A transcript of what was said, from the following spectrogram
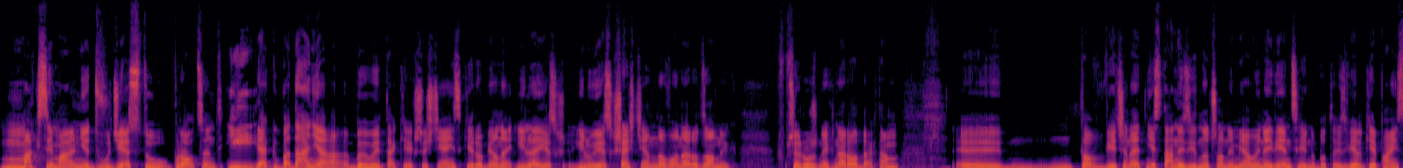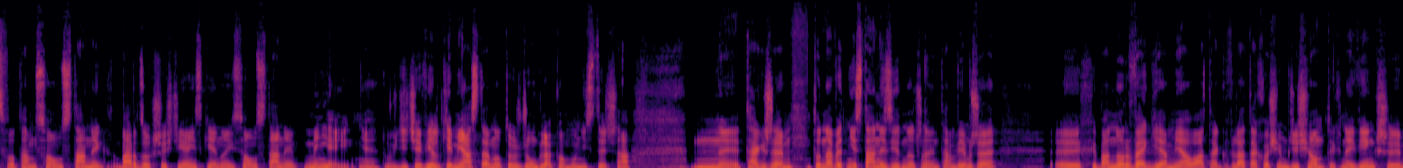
maksymalnie 20%. I jak badania były takie chrześcijańskie robione, ile jest, ilu jest chrześcijan nowonarodzonych w przeróżnych narodach. Tam y, to wiecie, nawet nie Stany Zjednoczone miały najwięcej, no bo to jest wielkie państwo, tam są Stany bardzo chrześcijańskie, no i są Stany mniej. Nie? Tu widzicie wielkie miasta, no to już dżungla komunistyczna. Mm, także to nawet nie Stany Zjednoczone, tam wiem, że chyba Norwegia miała tak w latach 80. największy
